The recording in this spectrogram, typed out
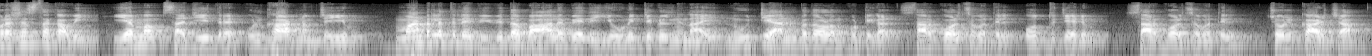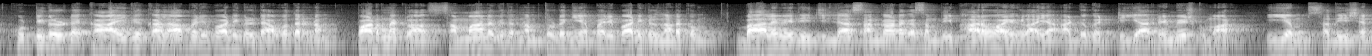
പ്രശസ്ത കവി എം എം സജീന്ദ്രൻ ഉദ്ഘാടനം ചെയ്യും. മണ്ഡലത്തിലെ വിവിധ ബാലവേദി യൂണിറ്റുകളിൽ നിന്നായി നൂറ്റി അൻപതോളം കുട്ടികൾ സർഗോത്സവത്തിൽ ഒത്തുചേരും. സർഗോത്സവത്തിൽ ചൊൽക്കാഴ്ച കുട്ടികളുടെ കായിക കലാപരിപാടികളുടെ അവതരണം പഠന ക്ലാസ് സമ്മാന വിതരണം തുടങ്ങിയ പരിപാടികൾ നടക്കും. ബാലവേദി ജില്ലാ സംഘാടക സമിതി ഭാരവാഹികളായ advocate T R Ramesh Kumar E M Satheesan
